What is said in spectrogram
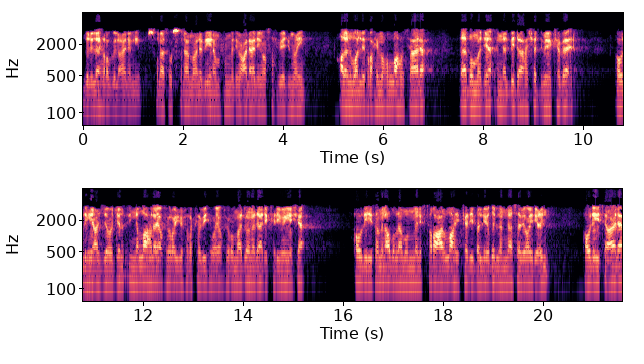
الحمد لله رب العالمين والصلاة والسلام على نبينا محمد وعلى آله وصحبه أجمعين. قال المؤلف رحمه الله تعالى باب ما جاء أن البدعة أشد من الكبائر. قوله عز وجل إن الله لا يغفر أن يشرك به ويغفر ما دون ذلك لمن يشاء. قوله فمن أظلم ممن افترى على الله كذبا ليضل الناس بغير علم. قوله تعالى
